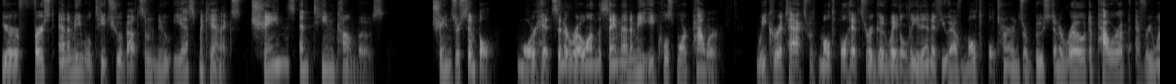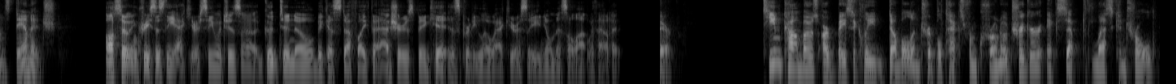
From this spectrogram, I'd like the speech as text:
Your first enemy will teach you about some new ES mechanics chains and team combos. Chains are simple more hits in a row on the same enemy equals more power. Weaker attacks with multiple hits are a good way to lead in if you have multiple turns or boost in a row to power up everyone's damage. Also increases the accuracy, which is uh, good to know because stuff like the Asher's big hit is pretty low accuracy and you'll miss a lot without it. Fair. Team combos are basically double and triple techs from Chrono Trigger, except less controlled.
